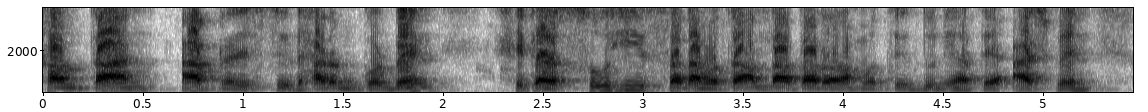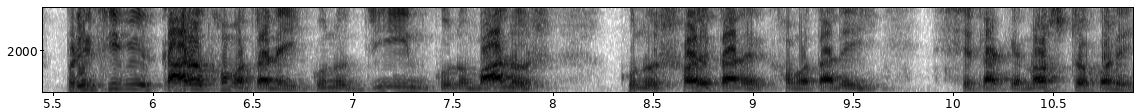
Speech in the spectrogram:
সন্তান আপনার স্ত্রী ধারণ করবেন, সেটা সহি সালামত আল্লাহ তার রহমতের দুনিয়াতে আসবেন। পৃথিবীর কারও ক্ষমতা নেই, কোনো জিন, কোনো মানুষ, কোনো শয়তানের ক্ষমতা নেই, সেটাকে নষ্ট করে।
